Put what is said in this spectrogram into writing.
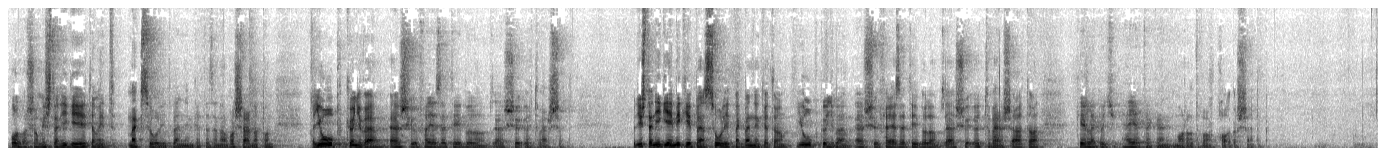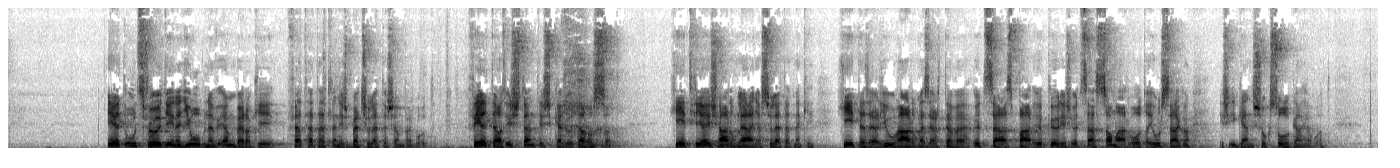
Olvasom Isten igét, amit megszólít bennünket ezen a vasárnapon. A Jobb könyve első fejezetéből az első öt verset. Hogy Isten igény miképpen szólít meg bennünket a Jobb könyve első fejezetéből az első öt vers által, kérlek, hogy helyeteken maradva hallgassátok. Élt Úrc földjén egy Jobb nevű ember, aki fedhetetlen és becsületes ember volt. Félte az Istent és kerülte a rosszat. Hét fia és három leánya született neki. 2000 jó, 3000 teve, 500 pár ökör és 500 szamár volt a jószága, és igen, sok szolgája volt.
